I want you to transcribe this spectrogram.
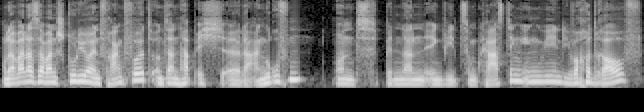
Und da war das aber ein Studio in Frankfurt und dann habe ich äh, da angerufen und bin dann irgendwie zum Casting irgendwie die Woche drauf.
